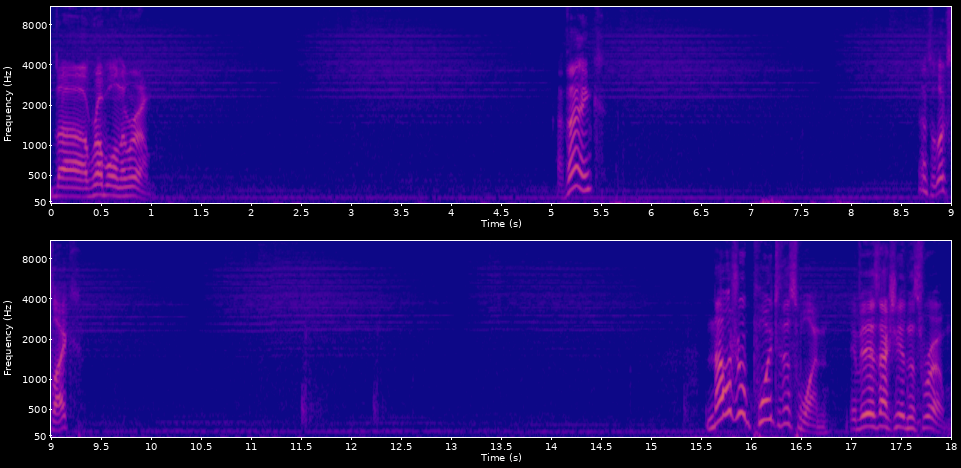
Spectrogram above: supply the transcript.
The rubble in the room. I think. That's what it looks like. Not much of point to this one, if it is actually in this room.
